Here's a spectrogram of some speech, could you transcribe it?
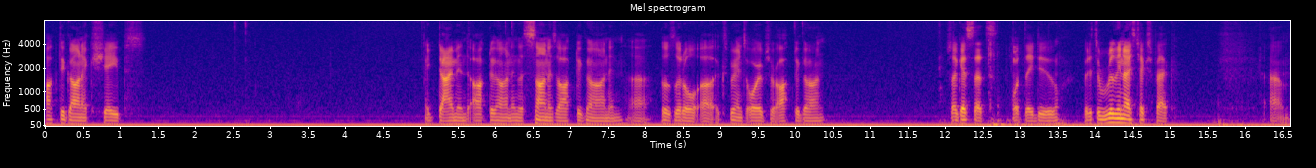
octagonic shapes. like diamond octagon and the sun is octagon and uh, those little uh, experience orbs are octagon so I guess that's what they do but it's a really nice texture pack um,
